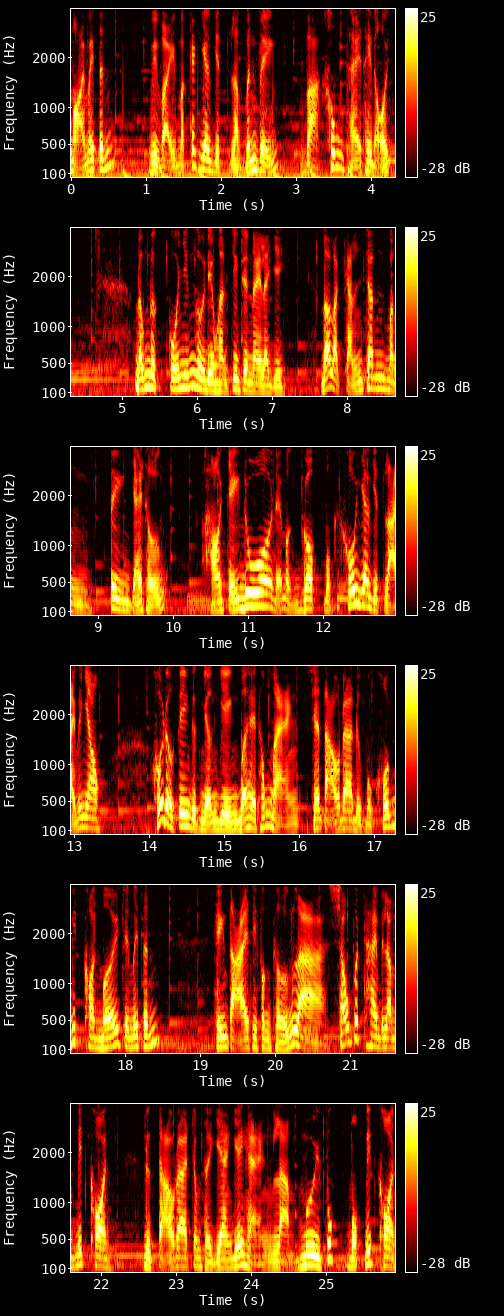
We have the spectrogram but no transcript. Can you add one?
mọi máy tính. Vì vậy mà các giao dịch là vĩnh viễn và không thể thay đổi. Động lực của những người điều hành chương trình này là gì? Đó là cạnh tranh bằng tiền giải thưởng họ chạy đua để mà gộp một cái khối giao dịch lại với nhau khối đầu tiên được nhận diện bởi hệ thống mạng sẽ tạo ra được một khối bitcoin mới trên máy tính hiện tại thì phần thưởng là 6,25 bitcoin được tạo ra trong thời gian giới hạn là 10 phút một bitcoin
